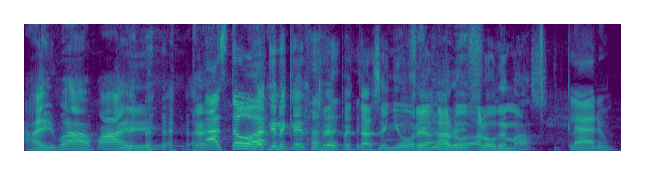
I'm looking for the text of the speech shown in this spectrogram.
Ahí va, va. Ahora. tiene que respetar, señores, lo- a los demás. Claro.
